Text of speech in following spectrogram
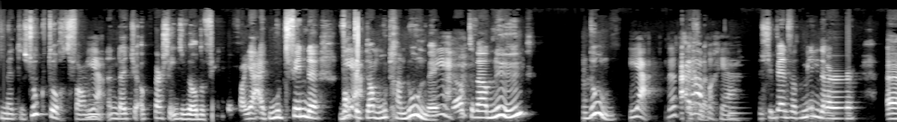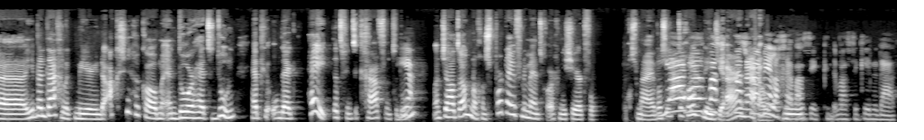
met de zoektocht van. Ja. En dat je ook per se iets wilde vinden. Van ja, ik moet vinden wat Ja. ik dan moet gaan doen, weet je wel. Terwijl nu, gaan doen Ja, dat is eigenlijk. grappig, ja. Dus je bent wat minder, eh, je bent eigenlijk meer in de actie gekomen. En door het doen, heb je ontdekt, hé, hey, dat vind ik gaaf om te doen. Ja. Want je had ook nog een sportevenement georganiseerd, vol- volgens mij. Was ja, dat toch ook ik dit was, jaar? was Nou, vrijwilliger, ik was ik, was ik inderdaad.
